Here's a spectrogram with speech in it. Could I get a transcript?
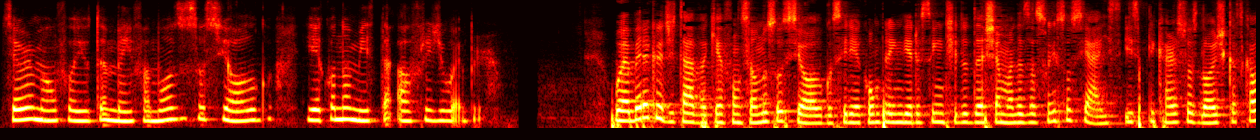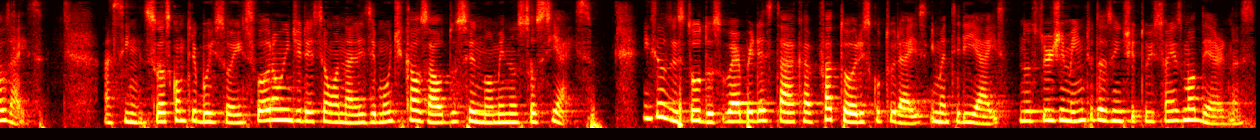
Seu irmão foi o também famoso sociólogo e economista Alfred Weber. Weber acreditava que a função do sociólogo seria compreender o sentido das chamadas ações sociais e explicar suas lógicas causais. Assim, suas contribuições foram em direção à análise multicausal dos fenômenos sociais. Em seus estudos, Weber destaca fatores culturais e materiais no surgimento das instituições modernas.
